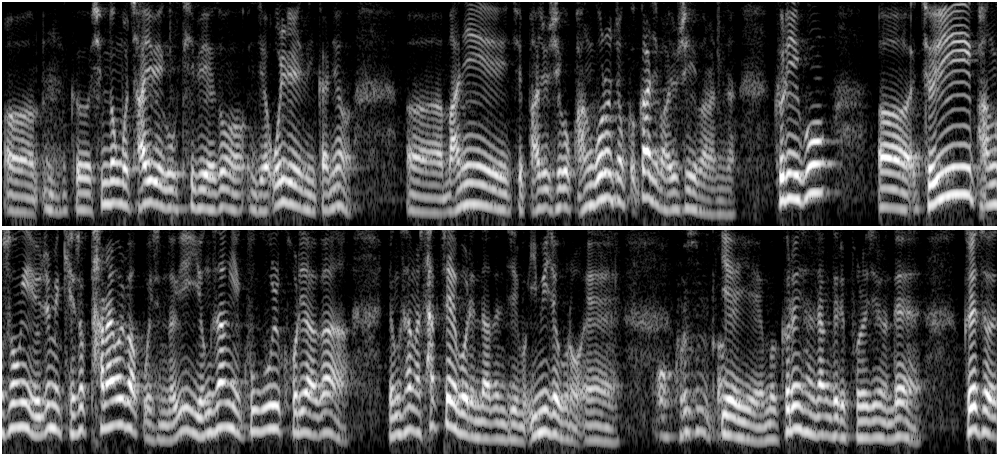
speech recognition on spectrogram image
어, 음, 그 심동보 자유애국 TV에도 이제 올리니까요. 어, 많이 이제 봐주시고 광고는 좀 끝까지 봐주시기 바랍니다. 그리고 어, 저희 방송이 요즘에 계속 탄압을 받고 있습니다. 이 영상이 구글 코리아가 영상을 삭제해 버린다든지 뭐 임의적으로 예. 어, 그렇습니까? 예, 예. 뭐 그런 현상들이 벌어지는데 그래서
